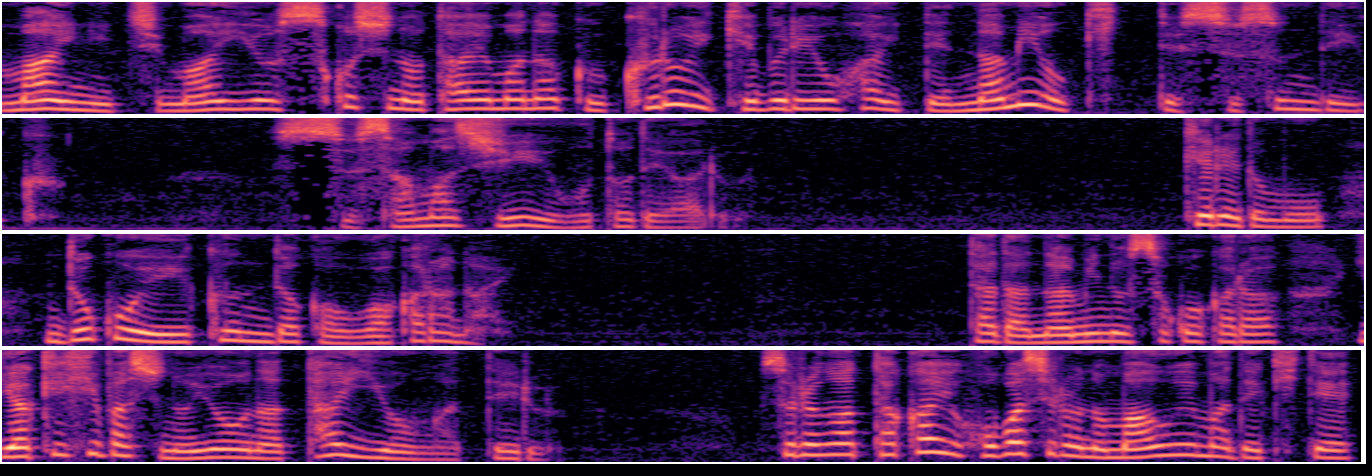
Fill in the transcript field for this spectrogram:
毎日毎夜少しの絶え間なく黒い煙を吐いて波を切って進んでいく。凄まじい音である。けれどもどこへ行くんだかわからない。ただ波の底から焼け火箸のような太陽が出る。それが高い帆柱の真上まで来て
